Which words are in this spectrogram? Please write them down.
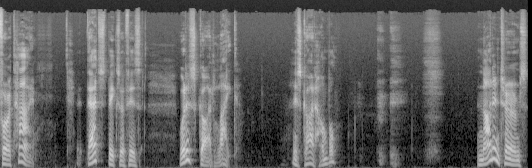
for a time. That speaks of his. What is God like? Is God humble? Not in terms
